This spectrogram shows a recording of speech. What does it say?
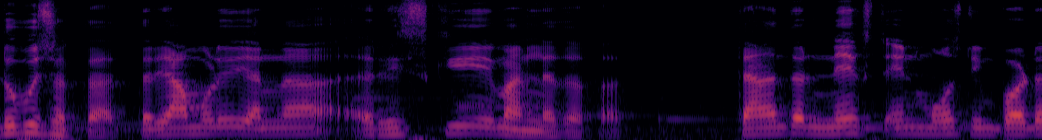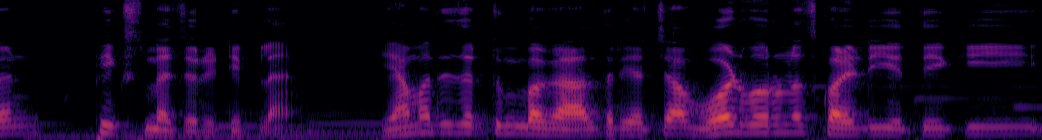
डुबू शकतात. तर यामुळे यांना रिस्की मानल्या जातात. त्यानंतर next and most important fix maturity plan यामध्ये जर तुम्ही बघाल तर याच्या वर्डवरूनच क्वालिटी येते की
